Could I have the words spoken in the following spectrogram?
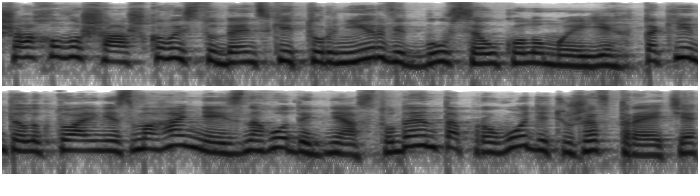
Шахово-шашковий студентський турнір відбувся у Коломиї. Такі інтелектуальні змагання із нагоди Дня студента проводять уже втретє.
